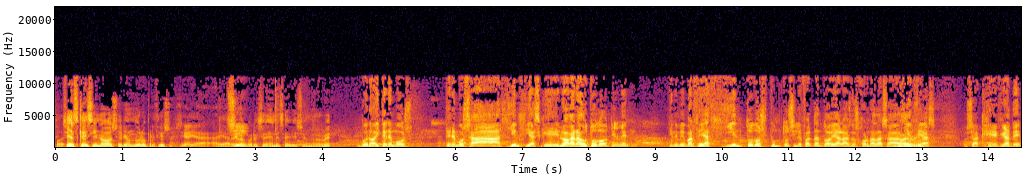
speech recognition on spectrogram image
Pues- Sí, es que si no sería un duelo precioso. Sí, ahí, ahí arriba, Sí. por ese, en esa división de Norbe. Bueno, ahí tenemos, tenemos a Ciencias, que lo ha ganado todo. Tiene, tiene, me parece, ya 102 puntos y le faltan todavía las dos jornadas a Madre Ciencias. O sea que, fíjate.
